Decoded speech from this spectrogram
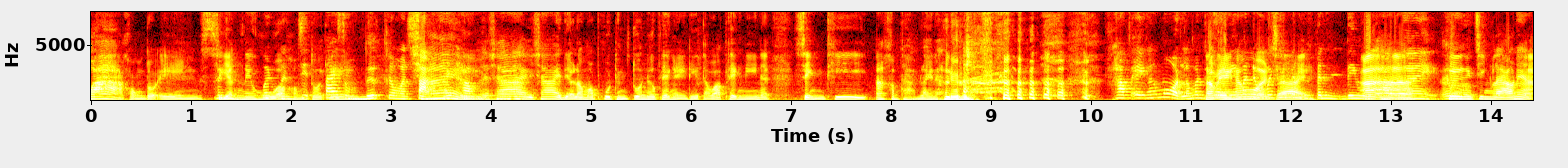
บ้าของตัวเอง เสียงในหัวมันเหมือนของจิตตัวเอใต้งสำนึกจะมันสั่งให้ทำเลยนะใช่ใช่เดี๋ยวเรามาพูดถึงตัวเนื้อเพลงกันอีกที แต่ว่าเพลงนี้เนี่ยสิ่งที่อะคำถามอะไรนะลืมทำเองทั้งหมดแล้วมันทำเองทั้งหมดพลนี้นใช่ไม่ใช่เป็นเป็นดิวอ่าทำไงคือเจริงๆแล้วเนี่ย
